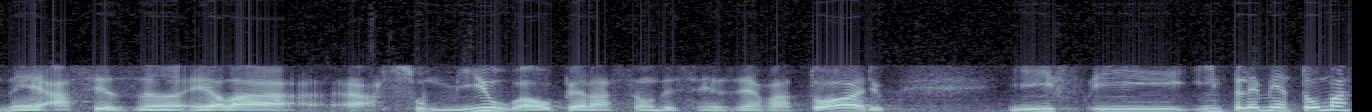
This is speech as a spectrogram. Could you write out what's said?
né, a CESAM, ela assumiu a operação desse reservatório e, e, implementou uma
